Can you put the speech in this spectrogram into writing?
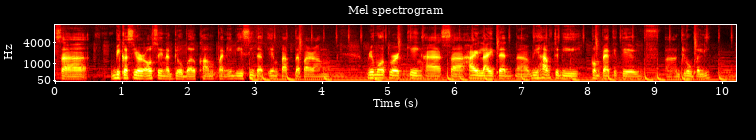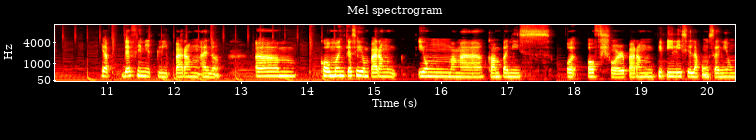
sa because you're also in a global company do you see that impact na parang remote working has uh, highlighted na we have to be competitive uh, globally Yep, definitely. Parang ano, um, common kasi yung parang yung mga companies o- offshore, parang pipili sila kung saan yung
